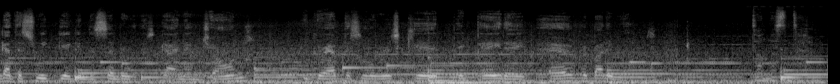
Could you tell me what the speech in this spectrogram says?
got this sweet gig in December with this guy named Jones. He grabbed this little rich kid, big payday. Everybody wins. Don't listen to him.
